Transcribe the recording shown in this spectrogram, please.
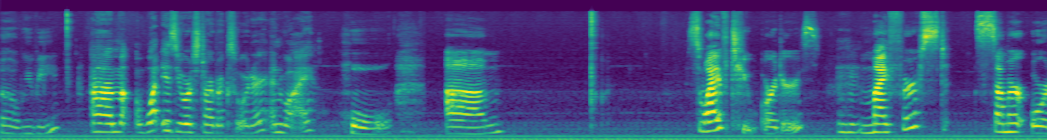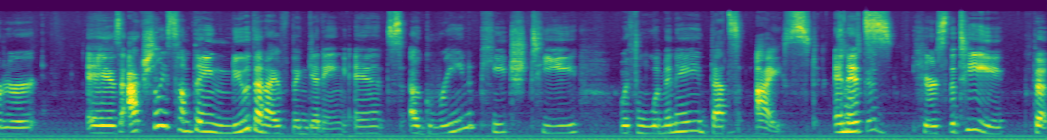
Oh, oui, oui. Um, what is your Starbucks order and why? Oh. Um, so I have two orders. Mhm. My first summer order is actually something new that I've been getting. and It's a green peach tea with lemonade that's iced. And Sounds it's here's the tea. The,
